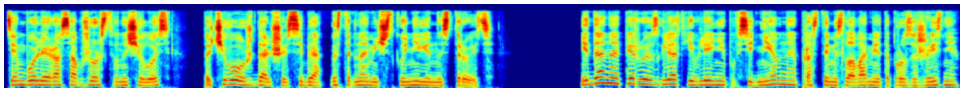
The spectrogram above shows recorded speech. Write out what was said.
Тем более, раз обжорство началось, то чего уж дальше из себя гастрономическую невинность строить? Еда, на первый взгляд, явление повседневное, простыми словами, это проза жизни.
